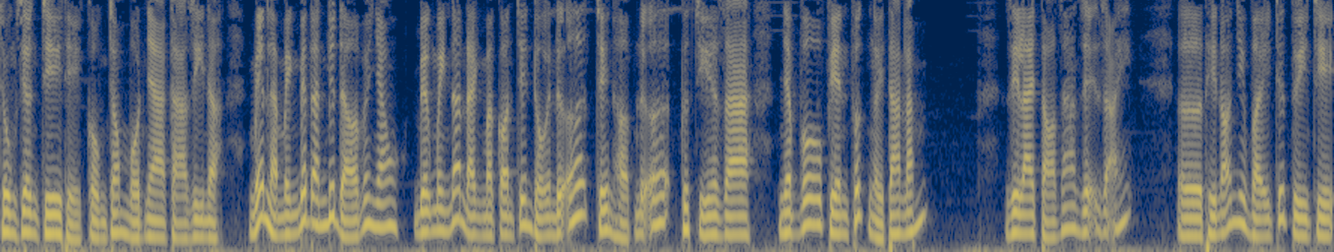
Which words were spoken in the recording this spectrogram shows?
Chung riêng chi thì cùng trong một nhà cả gì nè, miễn là mình biết ăn biết đỡ với nhau, việc mình đã đành mà còn trên đội nữa, trên hợp nữa, cứ chia ra, nhập vô phiền phức người ta lắm. Di lại tỏ ra dễ dãi, Ừ thì nói như vậy chứ tùy chị,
